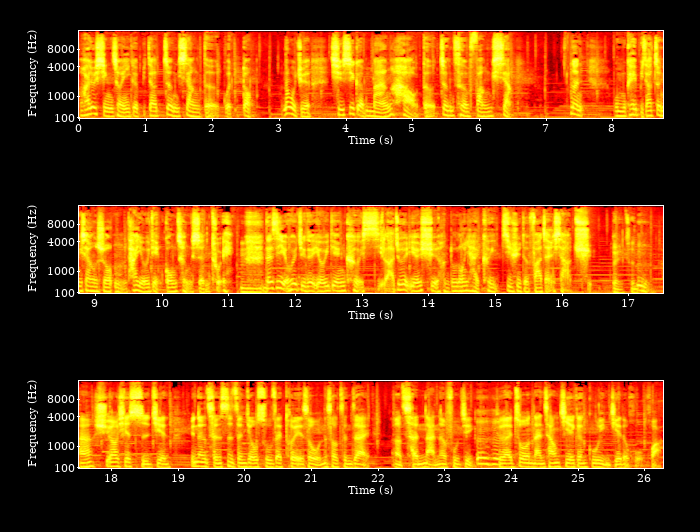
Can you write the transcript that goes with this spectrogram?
它就形成一个比较正向的滚动。那我觉得其实是一个蛮好的政策方向。那我们可以比较正向说，嗯，它有一点功成身退，嗯，但是也会觉得有一点可惜啦，就是也许很多东西还可以继续的发展下去。对，真的，它需要一些时间，因为那个城市针灸书在推的时候，我那时候正在呃城南那附近，嗯，就在做南昌街跟孤岭街的火化。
